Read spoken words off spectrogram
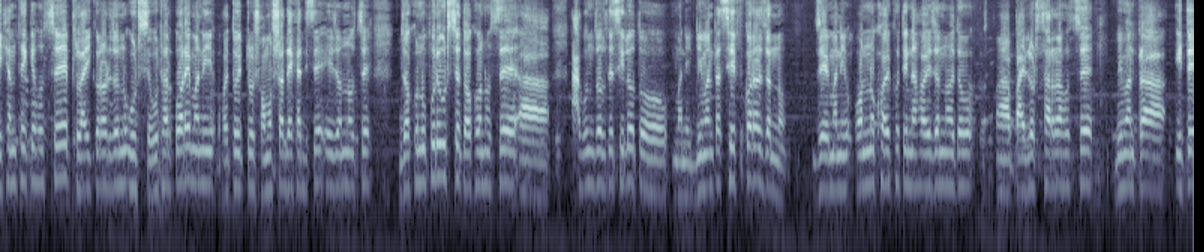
এইখান থেকে হচ্ছে ফ্লাই করার জন্য উঠছে। ওঠার পরে মানে হয়তো একটু সমস্যা দেখা দিছে এই জন্য হচ্ছে যখন উপরে উঠছে তখন হচ্ছে আহ, আগুন জ্বলতেছিল তো মানে বিমানটা সেভ করার জন্য যে মানে অন্য ক্ষয়ক্ষতি না হয় এই জন্য হয়তো পাইলট স্যাররা হচ্ছে বিমানটা ইতে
